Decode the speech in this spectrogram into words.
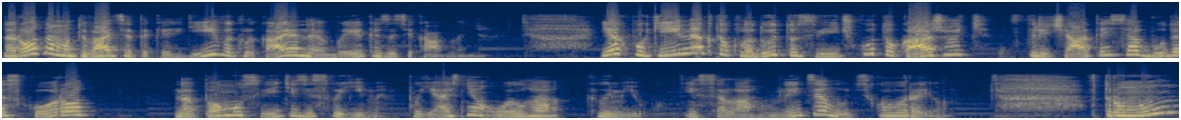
Народна мотивація таких дій викликає неабияке зацікавлення. Як покійник, то кладуть ту свічку, то кажуть, зустрічатися буде скоро на тому світі зі своїми, пояснює Ольга Клим'юк із села Гумниця Луцького району. В труну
